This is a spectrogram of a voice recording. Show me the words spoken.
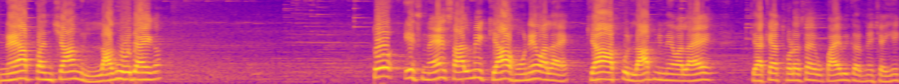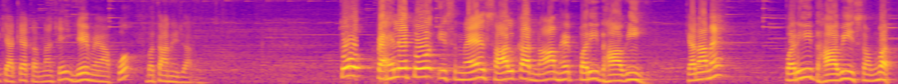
नया पंचांग लागू हो जाएगा। तो इस नए साल में क्या होने वाला है? क्या आपको लाभ मिलने वाला है? क्या क्या थोड़ा सा उपाय भी करने चाहिए क्या क्या करना चाहिए, ये मैं आपको बताने जा रहा हूँ। तो पहले तो इस नए साल का नाम है परिधावी। क्या नाम है? परिधावी संवत,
